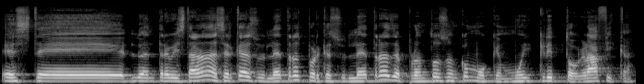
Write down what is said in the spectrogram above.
Este, lo entrevistaron acerca de sus letras porque sus letras de pronto son como que muy criptográficas.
